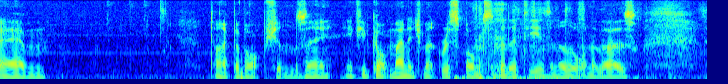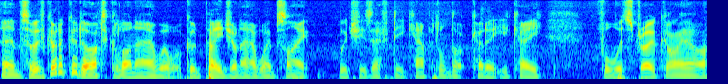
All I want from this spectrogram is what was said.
um, type of options. Uh, if you've got management responsibility, is another one of those. Um, so we've got a good article on our, well, a good page on our website, which is fdcapital.co.uk forward stroke IR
